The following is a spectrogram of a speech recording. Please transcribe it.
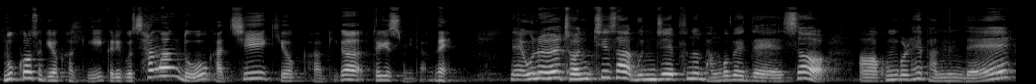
묶어서 기억하기 그리고 상황도 같이 기억하기가 되겠습니다. 네. 네, 오늘 전치사 문제 푸는 방법에 대해서 어, 공부를 해봤는데,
